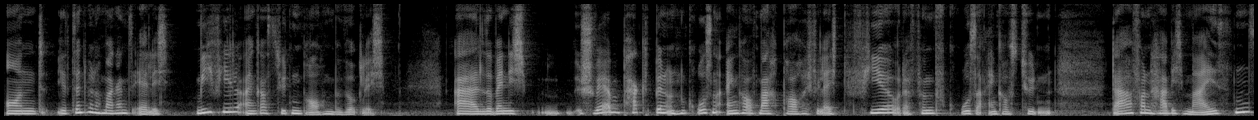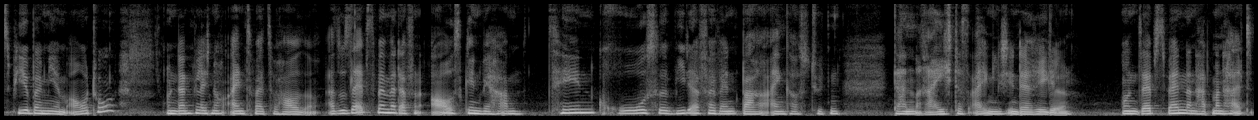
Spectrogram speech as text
Und jetzt sind wir noch mal ganz ehrlich. Wie viele Einkaufstüten brauchen wir wirklich? Also wenn ich schwer bepackt bin und einen großen Einkauf mache, brauche ich vielleicht vier oder fünf große Einkaufstüten. Davon habe ich meistens vier bei mir im Auto und dann vielleicht noch ein, zwei zu Hause. Also selbst wenn wir davon ausgehen, wir haben zehn große wiederverwendbare Einkaufstüten, dann reicht das eigentlich in der Regel. Und selbst wenn, dann hat man halt,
